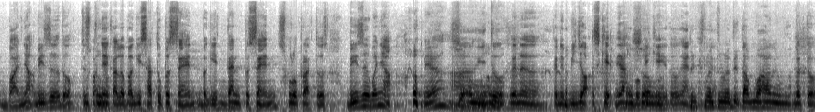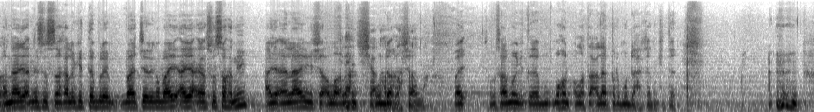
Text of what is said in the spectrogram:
banyak beza tu. Itu sebabnya kalau bagi satu persen, bagi ten persen, sepuluh peratus, beza banyak. Ya, ha, Allah. itu kena kena bijak sikit ya Masya berfikir Allah. tu kan. Ini matematik tambahan. Betul. Mana ayat ni susah. Kalau kita boleh baca dengan baik ayat yang susah ni, ayat yang lain insya-Allah lah. InsyaAllah. Mudah insya-Allah. Baik, Sama-sama kita mohon Allah Taala permudahkan kita.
